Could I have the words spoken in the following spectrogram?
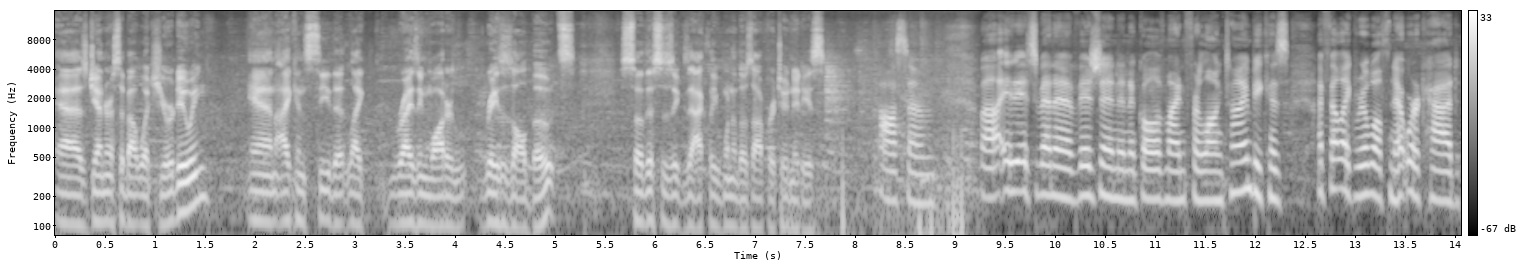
as generous about what you're doing, and I can see that like rising water raises all boats. So this is exactly one of those opportunities. Awesome. Well, it, has been a vision and a goal of mine for a long time because I felt like Real Wealth Network had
